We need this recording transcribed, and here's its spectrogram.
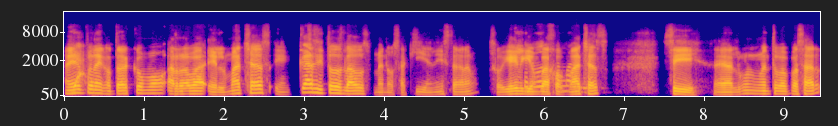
A mí me Ya. pueden encontrar como arroba el machas en casi todos lados, menos aquí en Instagram. Soy el guion bajo machas. Sí, en algún momento va a pasar.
